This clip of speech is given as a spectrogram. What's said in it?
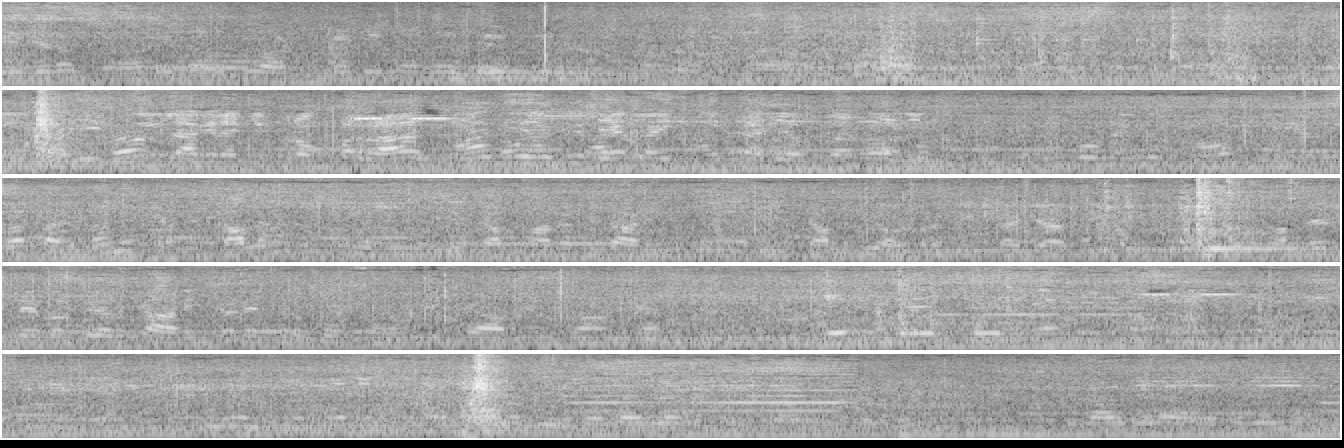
ਕਿ ਜਿਹੜਾ ਬੋਡੀ ਨਾਲ ਕੋਈ ਆਟੋਮੈਟਿਕ ਇਹਨਾਂ ਦੇ ਇਹ ਕੀ ਲੱਗ ਰਿਹਾ ਕਿ ਪ੍ਰੋਪਰ ਰਾਹ ਚੈਨਲਾਈਜ਼ ਕੀਤਾ ਜਾਊਗਾ ਰੌਲੀ ਸਰ ਲੱਗਦਾ ਨਹੀਂ ਕੱਲ ਵੀ ਤੁਸੀਂ ਮੌਜੂਦ ਸੀ ਕੱਲ ਸਾਰੇ ਅਧਿਕਾਰੀ ਸੀ ਕੱਲ ਵੀ ਆਰਡਰ ਕੀਤਾ ਗਿਆ ਸੀ। ਮੇਰੇ ਲੈਵਲ ਤੇ ਅਧਿਕਾਰੀ ਜਿਹੜੇ ਸਿਰਫ ਸੌਣ ਦੀ ਤਿਆਰ ਨਹੀਂ ਜਾਣ ਕਹਿੰਦੇ ਆ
